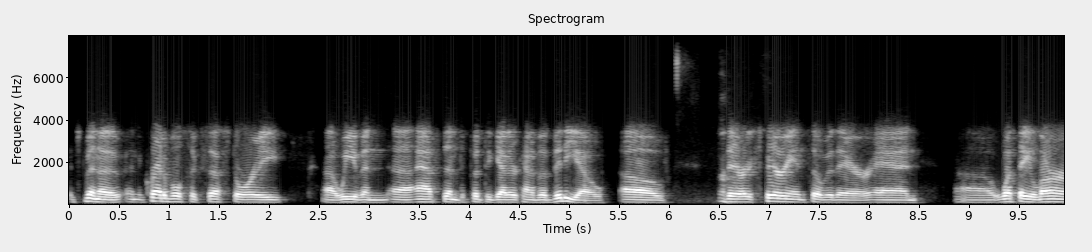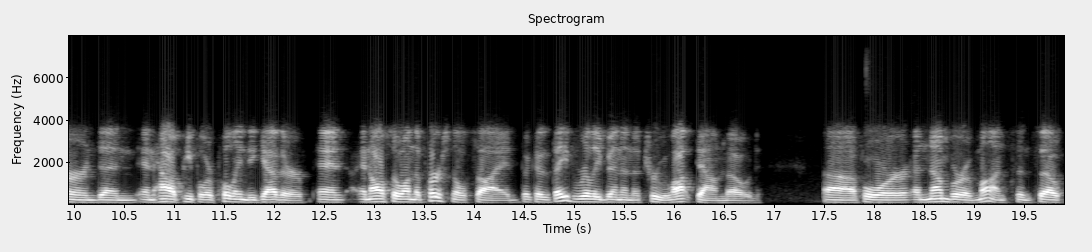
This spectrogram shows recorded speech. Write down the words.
it's been a, an incredible success story. we even asked them to put together kind of a video of their experience over there and what they learned and, and how people are pulling together and, and also on the personal side because they've really been in a true lockdown mode for a number of months. And so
